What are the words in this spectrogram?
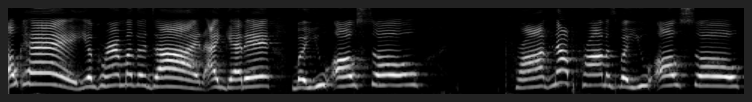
Okay, your grandmother died. I get it, but you also prom not promise but you also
